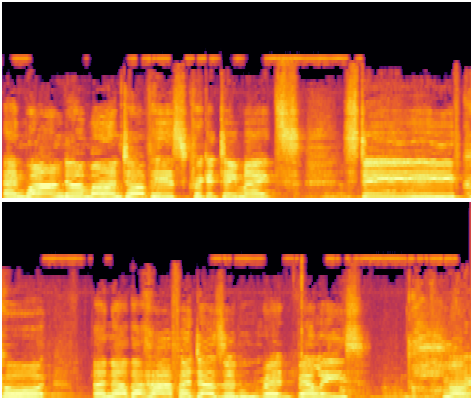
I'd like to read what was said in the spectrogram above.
and wonderment of his cricket teammates. Steve caught another half a dozen red bellies. No?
